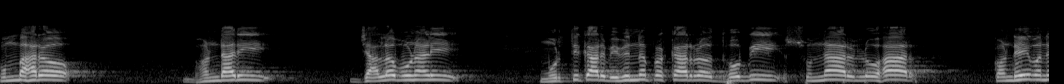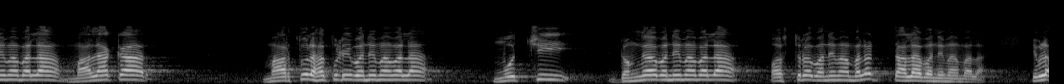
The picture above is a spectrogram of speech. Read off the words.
କୁମ୍ଭାର ଭଣ୍ଡାରୀ ଜାଲ ବୁଣାଳି ମୂର୍ତ୍ତିକାର विभिन्न प्रकार धोबी सुनार लोहार कंडे ବନେଇବା ବାଲା ମାଲାକାର मारतुल हथुड़ी बनेमा वाला मोची डंगा बनेमा वाला अस्त्र बनेमा वाला ताला बनेमा वाला ये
